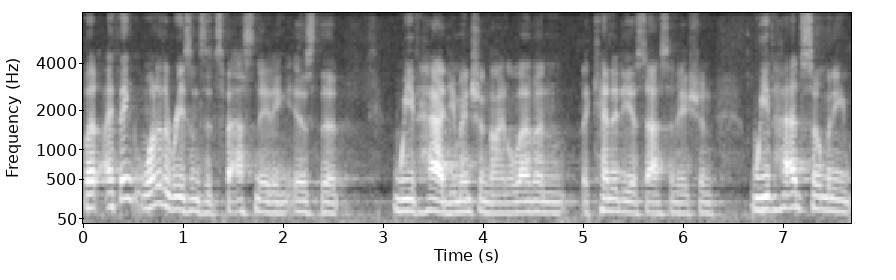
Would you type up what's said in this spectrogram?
But I think one of the reasons it's fascinating is that we've had, you mentioned 9 11, the Kennedy assassination. We've had so many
